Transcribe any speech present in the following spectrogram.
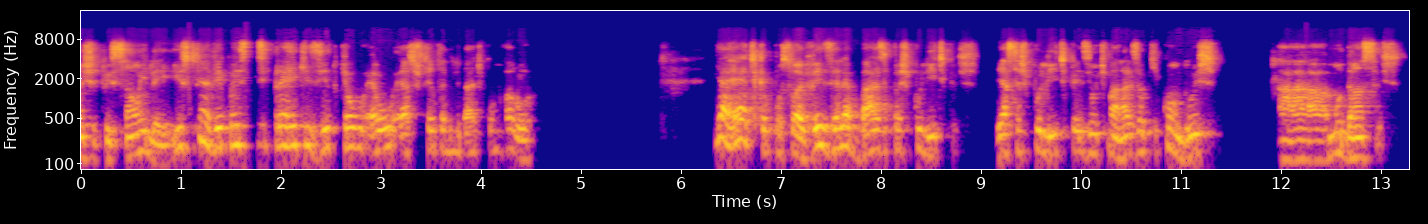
Constituição e lei. Isso tem a ver com esse pré-requisito que é, é, o, é, a sustentabilidade como valor. E a ética, por sua vez, ela é a base para as políticas. E essas políticas, em última análise, é o que conduz a mudanças.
